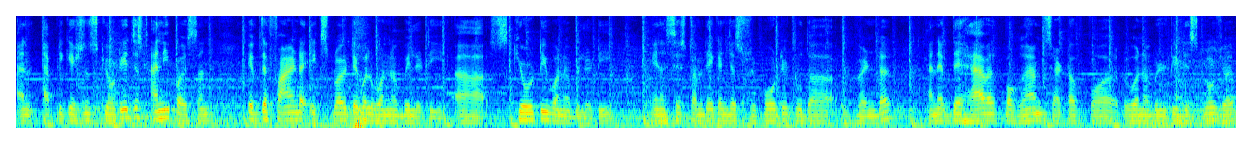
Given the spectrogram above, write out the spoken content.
an application security. Just any person if they find an exploitable vulnerability uh, security vulnerability in a system they can just report it to the vendor. And if they have a program set up for vulnerability disclosure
